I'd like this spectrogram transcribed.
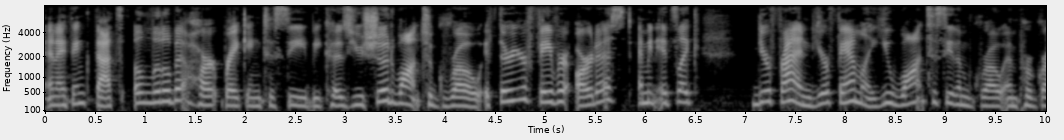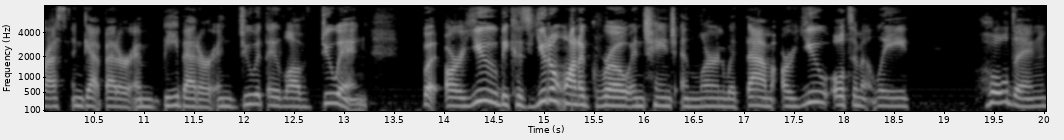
And I think that's a little bit heartbreaking to see because you should want to grow. If they're your favorite artist, I mean, it's like your friend, your family. You want to see them grow and progress and get better and be better and do what they love doing but are you because you don't want to grow and change and learn with them are you ultimately holding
